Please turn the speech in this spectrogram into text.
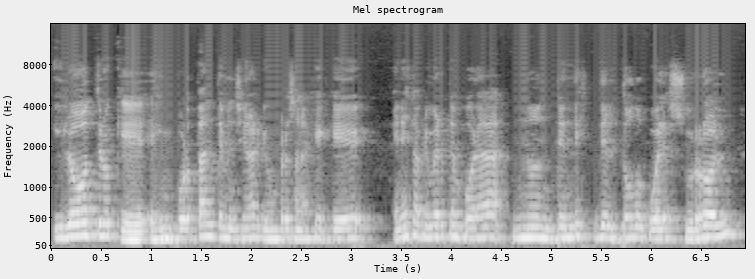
Y lo otro que es importante mencionar, que es un personaje que en esta primera temporada no entendés del todo cuál es su rol,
